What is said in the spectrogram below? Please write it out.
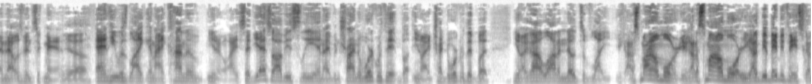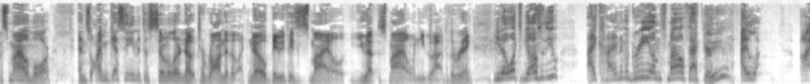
And that was Vince McMahon. Yeah. And he was like, and I kind of, you know, I said yes, obviously, and I've been trying to work with it, but, you know, I tried to work with it, but, you know, I got a lot of notes of like, you gotta smile more, you gotta smile more, you gotta be a babyface, you gotta smile more. And so I'm guessing it's a similar note to Ronda that, like, no, babyfaces smile, you have to smile when you go out to the ring. You know what, to be honest with you, I kind of agree on the smile factor. Do you? I, I,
